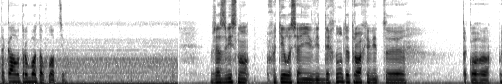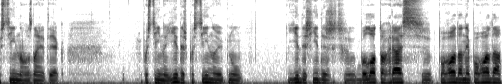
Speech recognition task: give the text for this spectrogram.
Така от робота в хлопців. Вже, звісно, хотілося і віддихнути трохи від е, такого постійного, знаєте, як постійно їдеш, постійно, ну, їдеш, їдеш, болото, грязь, погода, непогода,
